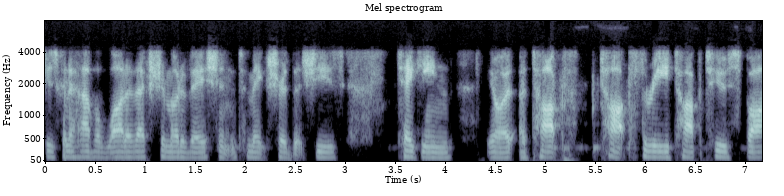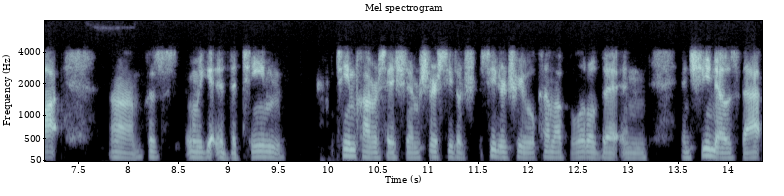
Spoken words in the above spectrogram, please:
She's going to have a lot of extra motivation to make sure that she's taking you know a, a top top three, top two spot. Because um, when we get into the team team conversation, I'm sure Cedar, Cedar Tree will come up a little bit, and and she knows that,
